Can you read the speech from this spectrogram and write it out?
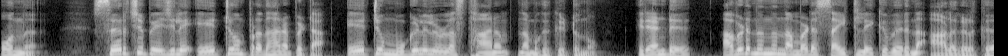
ഒന്ന് സെർച്ച് പേജിലെ ഏറ്റവും പ്രധാനപ്പെട്ട ഏറ്റവും മുകളിലുള്ള സ്ഥാനം നമുക്ക് കിട്ടുന്നു. രണ്ട് അവിടെ നിന്ന് നമ്മുടെ സൈറ്റിലേക്ക് വരുന്ന ആളുകൾക്ക്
